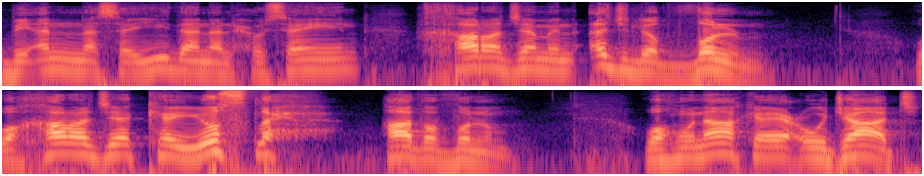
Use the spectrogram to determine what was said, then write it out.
بأن سيدنا الحسين خرج من أجل الظلم وخرج كي يصلح هذا الظلم. وهناك اعوجاج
